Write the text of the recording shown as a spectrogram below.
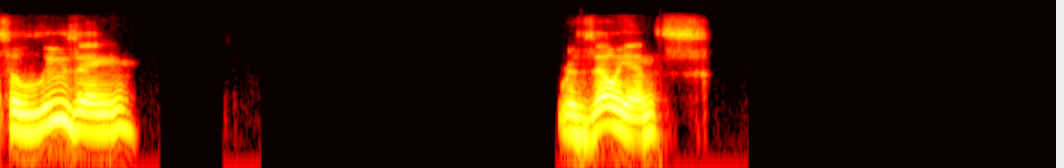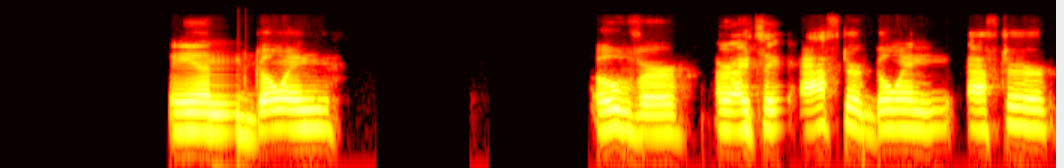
to losing resilience and going over, or I'd say after going, after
